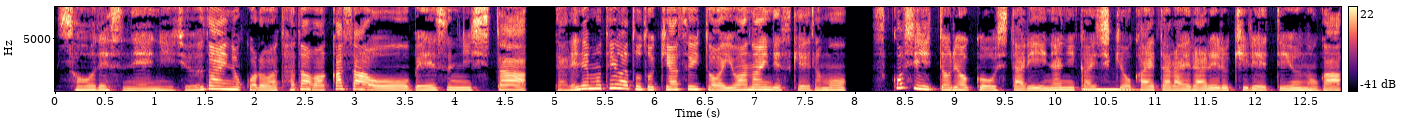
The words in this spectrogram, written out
そうですね。20代の頃はただ若さをベースにした誰でも手が届きやすいとは言わないんですけれども、少し努力をしたり何か意識を変えたら得られる綺麗っていうのが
